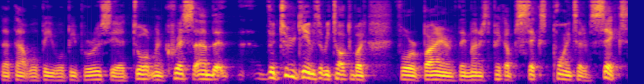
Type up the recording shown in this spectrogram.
that that will be will be Borussia Dortmund. Chris, um, the, the two games that we talked about for Bayern, they managed to pick up six points out of six.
